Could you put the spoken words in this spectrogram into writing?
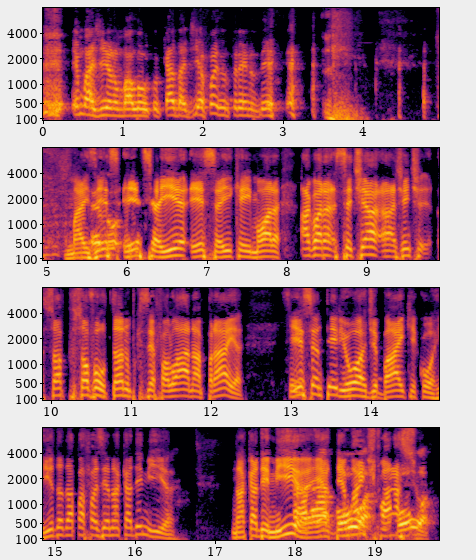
Imagina um maluco, cada dia faz um treino dele. Mas é esse, no... esse, aí, esse aí quem mora. Agora, você tinha a gente só, só voltando porque você falou ah, na praia. Sim. Esse anterior de bike e corrida dá para fazer na academia. Na academia ah, é até boa, mais fácil. Boa.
